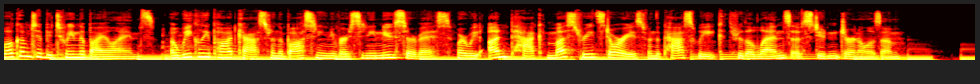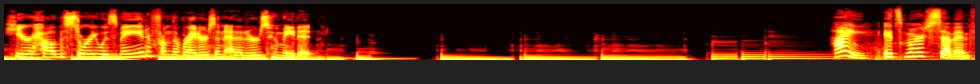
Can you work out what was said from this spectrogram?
Welcome to Between the Bylines, a weekly podcast from the Boston University News Service where we unpack must read stories from the past week through the lens of student journalism. Hear how the story was made from the writers and editors who made it. Hi, it's March 7th.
